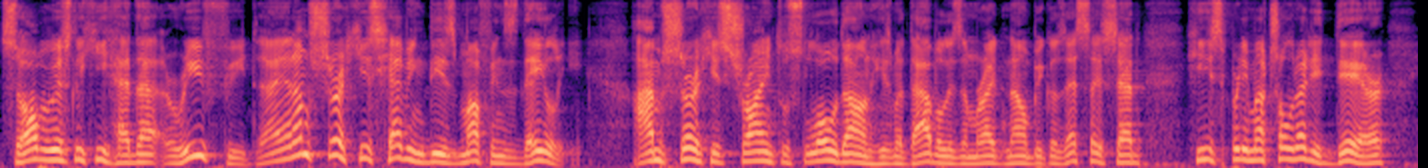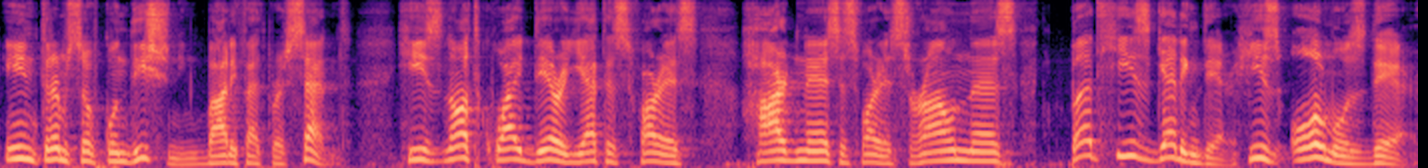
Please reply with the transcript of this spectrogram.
so obviously he had a refeed and I'm sure he's having these muffins daily. I'm sure he's trying to slow down his metabolism right now because as I said, he's pretty much already there in terms of conditioning body fat percent. He's not quite there yet as far as hardness, as far as roundness, but he's getting there, he's almost there.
